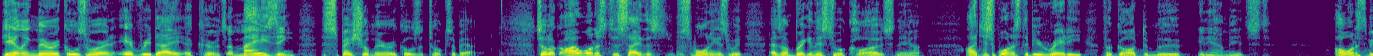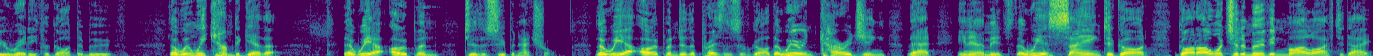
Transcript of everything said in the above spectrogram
Healing miracles were an everyday occurrence. Amazing, special miracles it talks about. So, look, I want us to say this this morning as, we, as I'm bringing this to a close now. I just want us to be ready for God to move in our midst. I want us to be ready for God to move. That when we come together, that we are open to the supernatural that we are open to the presence of God, that we're encouraging that in our midst, that we are saying to God, God, I want you to move in my life today.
